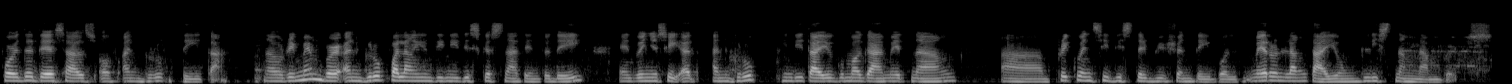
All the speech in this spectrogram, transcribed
for the deciles of ungrouped data. Now, remember, ungroup pa lang yung dinidiscuss natin today. And when you say at ungroup, hindi tayo gumagamit ng uh, frequency distribution table. Meron lang tayong list ng numbers.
